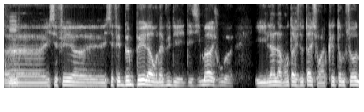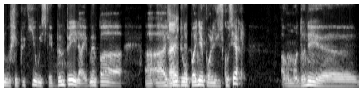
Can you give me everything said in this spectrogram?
Euh, Il s'est fait, euh, il s'est fait bumper là. On a vu des, des images où euh, il a l'avantage de taille sur un Clay Thompson ou je sais plus qui où il se fait bumper. Il arrive même pas à, à- à jouer Ouais. dos au poignet pour aller jusqu'au cercle. À un moment donné, euh, tu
